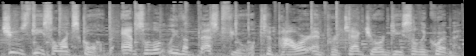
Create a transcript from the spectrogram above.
choose Diesel X Gold, absolutely the best fuel to power and protect your diesel equipment.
